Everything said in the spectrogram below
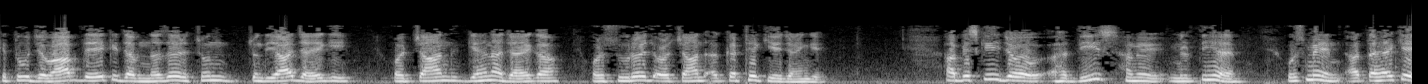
کہ تو جواب دے کہ جب نظر چندیا جائے گی اور چاند گہنا جائے گا اور سورج اور چاند اکٹھے کیے جائیں گے اب اس کی جو حدیث ہمیں ملتی ہے اس میں آتا ہے کہ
